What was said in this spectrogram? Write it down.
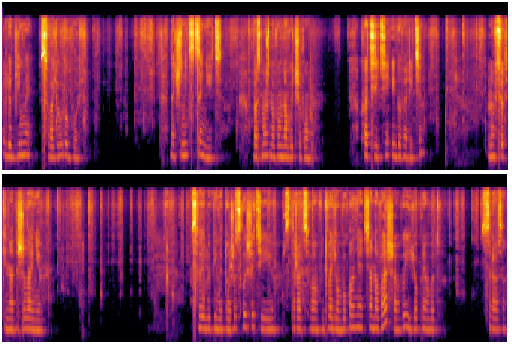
любимой свою любовь. Начните ценить. Возможно, вы много чего хотите и говорите, но все-таки надо желание своей любимой тоже слышать и стараться вам вдвоем выполнять. Она ваша, а вы ее прям вот сразу,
